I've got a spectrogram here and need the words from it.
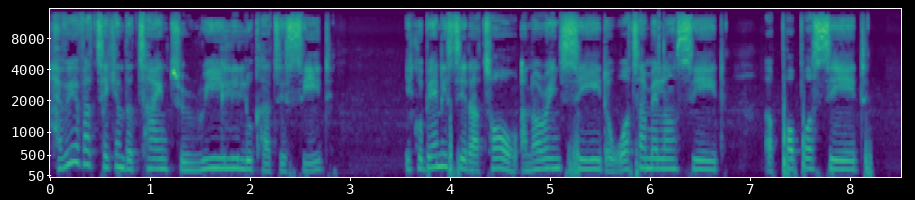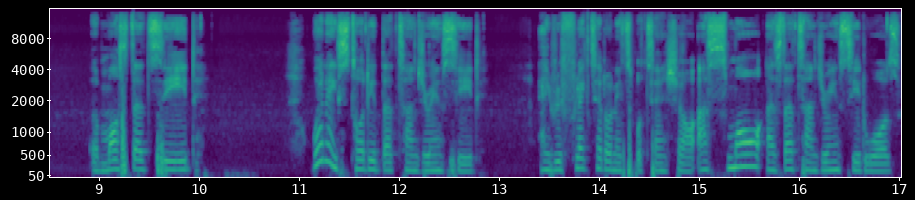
Have you ever taken the time to really look at a seed? It could be any seed at all an orange seed, a watermelon seed, a pawpaw seed, a mustard seed. When I studied that tangerine seed, I reflected on its potential. As small as that tangerine seed was,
